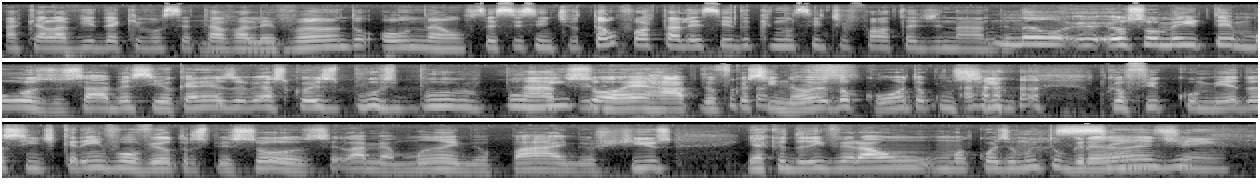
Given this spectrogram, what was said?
aquela vida que você estava uhum. levando ou não? Você se sentiu tão fortalecido que não sentiu falta de nada? Não, eu, eu sou meio teimoso, sabe? Assim, eu quero resolver as coisas por, por, por mim só, é rápido. Eu fico assim, não, eu dou conta, eu consigo, porque eu fico com medo assim de querer envolver outras pessoas, sei lá, minha mãe, meu pai, meus tios, e aquilo daí virar um, uma coisa muito grande. Sim, sim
